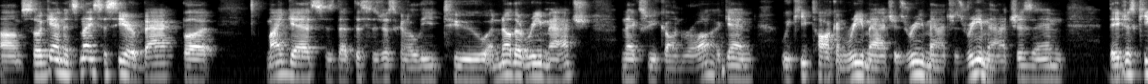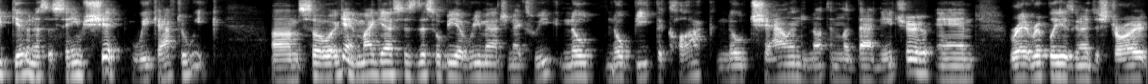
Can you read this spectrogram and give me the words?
Um, so again, it's nice to see her back, but my guess is that this is just going to lead to another rematch next week on Raw. Again, we keep talking rematches, rematches, rematches, and they just keep giving us the same shit week after week. Um, so again, my guess is this will be a rematch next week. No, no beat the clock, no challenge, nothing like that nature. And Rhea Ripley is going to destroy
